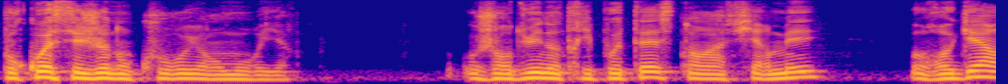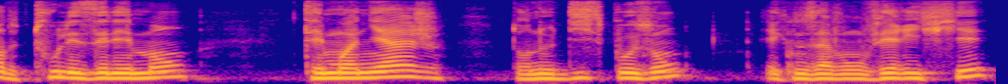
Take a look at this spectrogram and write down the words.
Pourquoi ces jeunes ont couru en mourir? Aujourd'hui, notre hypothèse tend à affirmer, au regard de tous les éléments, témoignages dont nous disposons et que nous avons vérifiés,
